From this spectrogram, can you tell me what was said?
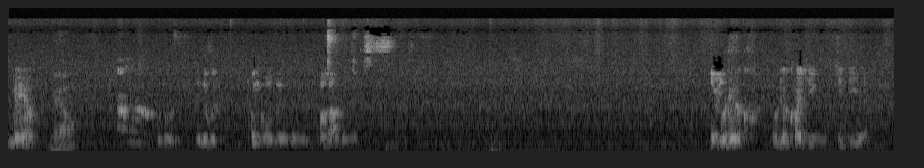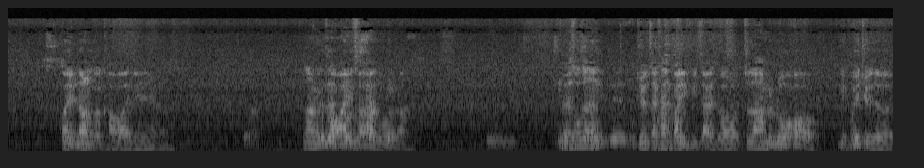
没有，没有，为什么有个吞口水的声音，超大声的？有我觉得我觉得快艇尽力了，快点让那个卡哇伊那点了，对啊，让个卡哇伊差太多了啦。嗯，可是说真的我觉得在看快艇比赛的时候，就算他们落后，也不会觉得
